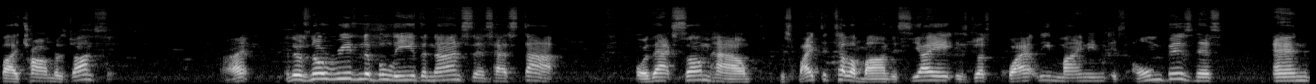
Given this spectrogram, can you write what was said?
by Chalmers Johnson. All right. And there's no reason to believe the nonsense has stopped or that somehow, despite the Taliban, the CIA is just quietly minding its own business and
